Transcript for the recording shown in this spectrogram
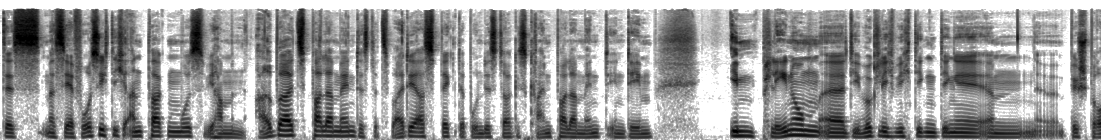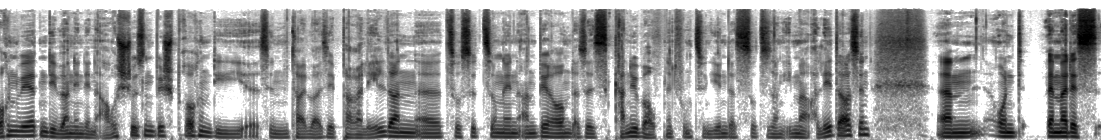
das man sehr vorsichtig anpacken muss. Wir haben ein Arbeitsparlament, das ist der zweite Aspekt. Der Bundestag ist kein Parlament, in dem im Plenum äh, die wirklich wichtigen Dinge ähm, besprochen werden. Die werden in den Ausschüssen besprochen. Die äh, sind teilweise parallel dann äh, zu Sitzungen anberaumt. Also es kann überhaupt nicht funktionieren, dass sozusagen immer alle da sind. Ähm, und wenn man das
